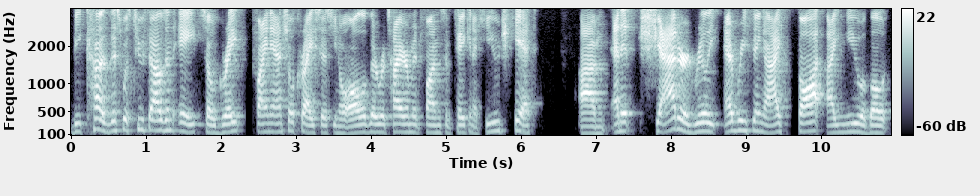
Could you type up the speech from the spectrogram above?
because this was 2008 so great financial crisis you know all of their retirement funds have taken a huge hit um, and it shattered really everything i thought i knew about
